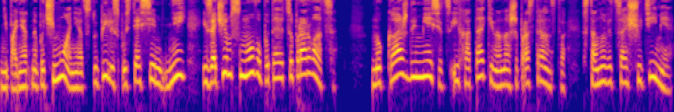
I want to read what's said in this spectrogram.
Непонятно, почему они отступили спустя семь дней и зачем снова пытаются прорваться. Но каждый месяц их атаки на наше пространство становятся ощутимее,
